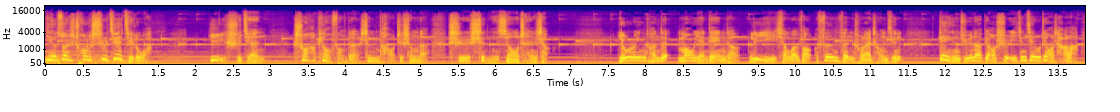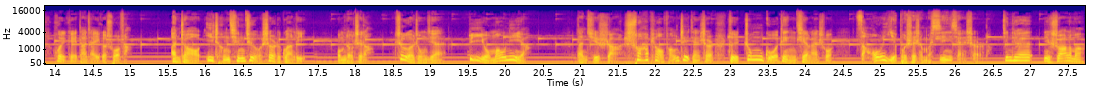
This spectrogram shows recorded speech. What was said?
也算是创了世界纪录啊！一时间，刷票房的声讨之声呢是甚嚣尘上。刘若英团队、猫眼电影等利益相关方纷纷出来澄清，电影局呢表示已经介入调查了，会给大家一个说法。按照一澄清就有事儿的惯例，我们都知道这中间必有猫腻啊。但其实啊，刷票房这件事儿对中国电影界来说早已不是什么新鲜事儿了。今天你刷了吗？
